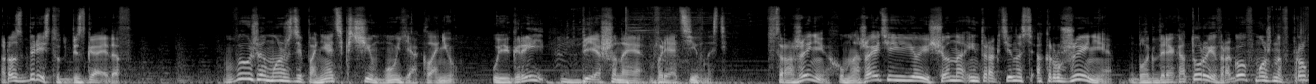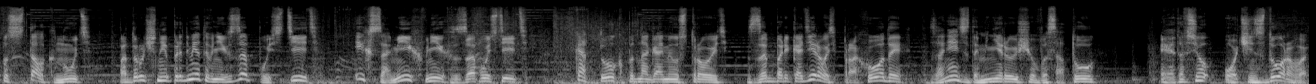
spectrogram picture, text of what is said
Разберись тут без гайдов. Вы уже можете понять, к чему я клоню. У игры бешеная вариативность. В сражениях умножайте ее еще на интерактивность окружения, благодаря которой врагов можно в пропасть столкнуть, подручные предметы в них запустить, их самих в них запустить, каток под ногами устроить, забаррикадировать проходы, занять доминирующую высоту. Это все очень здорово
